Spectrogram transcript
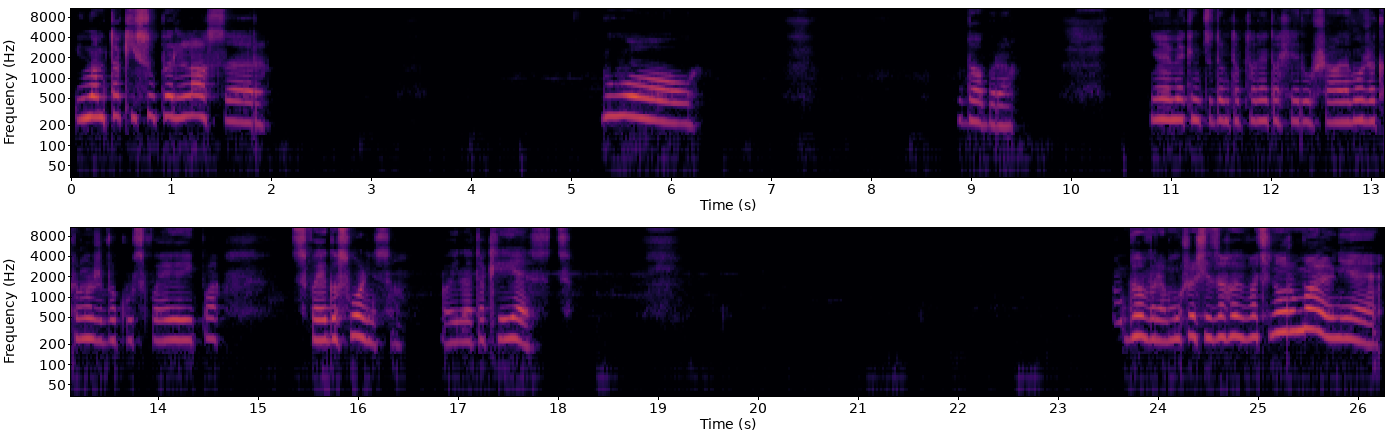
I mam taki super laser. Wow. Dobra. Nie wiem jakim cudem ta planeta się rusza, ale może krąży wokół swojej swojego słońca. O ile takie jest. Dobra, muszę się zachowywać normalnie.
